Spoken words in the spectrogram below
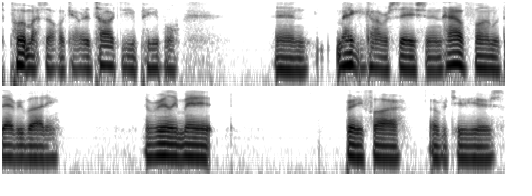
to put myself on camera, to talk to you people and make a conversation and have fun with everybody. I really made it pretty far over two years.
